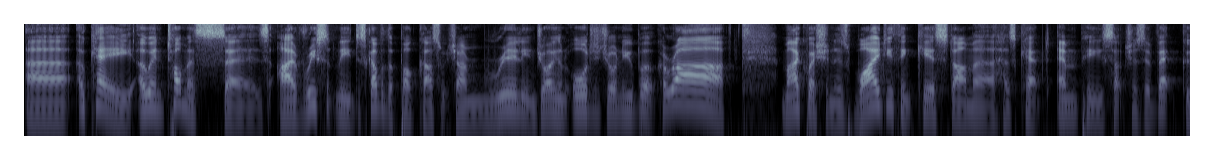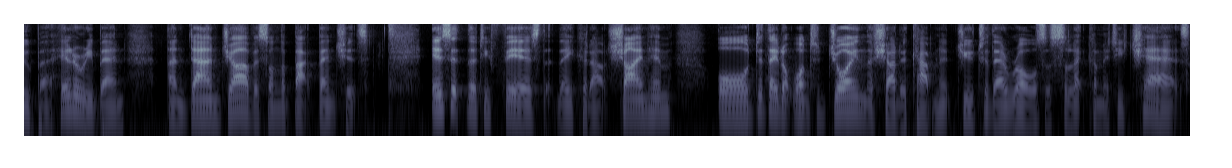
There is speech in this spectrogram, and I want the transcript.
Uh, okay, Owen Thomas says, I've recently discovered the podcast, which I'm really enjoying, and ordered your new book. Hurrah! My question is why do you think Keir Starmer has kept MPs such as Yvette Cooper, Hilary Benn, and Dan Jarvis on the back benches? Is it that he fears that they could outshine him, or did they not want to join the shadow cabinet due to their roles as select committee chairs?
